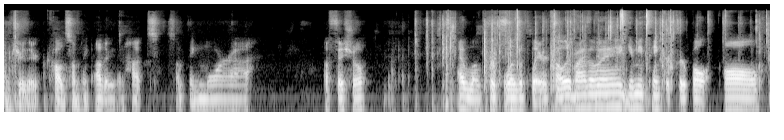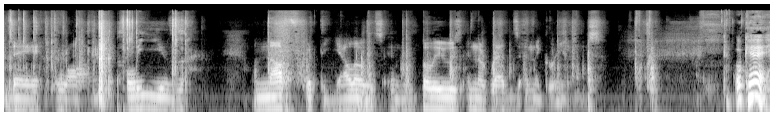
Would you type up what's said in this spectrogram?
I'm sure they're called something other than huts, something more uh, official. I love purple as a player color, by the way. Give me pink or purple all day long, please. Enough with the yellows and the blues and the reds and the greens. Okay,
